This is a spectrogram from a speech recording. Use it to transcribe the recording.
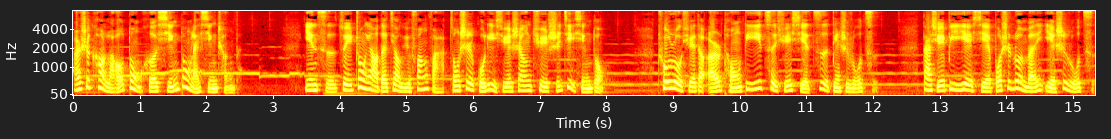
而是靠劳动和行动来形成的，因此最重要的教育方法总是鼓励学生去实际行动。初入学的儿童第一次学写字便是如此，大学毕业写博士论文也是如此。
